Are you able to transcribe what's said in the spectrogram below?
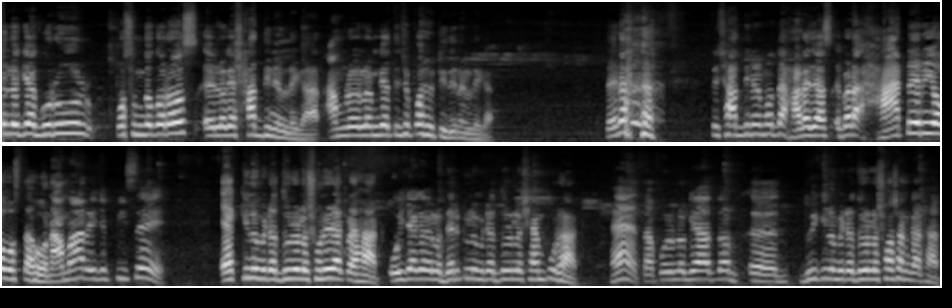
ওই লগিয়া গরুর পছন্দ করস, এই লগে সাত দিনের লেগা। আর আমরা হইলাম গিয়া তিনশো পঁয়ষট্টি দিনের লেগা। তাই না? তুই সাত দিনের মধ্যে হাটে যাস। এবার হাটেরই অবস্থা হন। আমার এই যে পিছে এক কিলোমিটার দূরে হলো শনির একটা হাট, ওই জায়গায় হলো দেড় কিলোমিটার দূরে হলো শ্যামপুর হাট হ্যাঁ? তারপরে হলো গিয়া তোর দুই কিলোমিটার দূরে হলো শ্মশানঘাট হাট,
